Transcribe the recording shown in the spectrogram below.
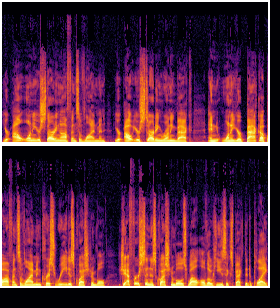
you're out one of your starting offensive linemen, you're out your starting running back and one of your backup offensive linemen, Chris Reed, is questionable. Jefferson is questionable as well, although he's expected to play.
